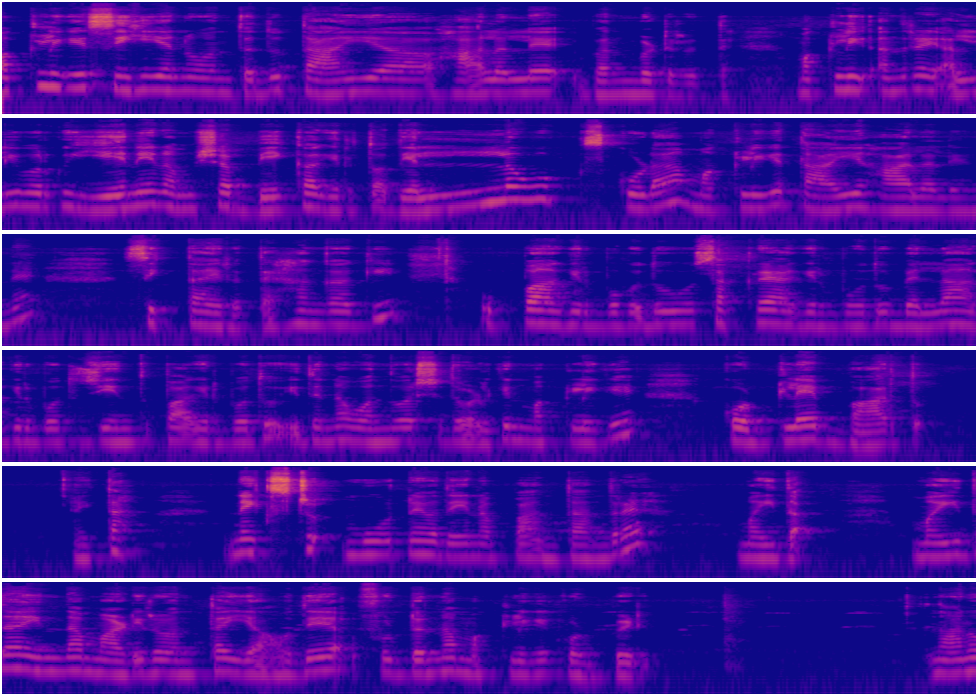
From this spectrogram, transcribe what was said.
ಮಕ್ಕಳಿಗೆ ಸಿಹಿ ಅನ್ನುವಂಥದ್ದು ತಾಯಿಯ ಹಾಲಲ್ಲೇ ಬಂದ್ಬಿಟ್ಟಿರುತ್ತೆ. ಮಕ್ಕಳಿಗೆ ಅಂದರೆ ಅಲ್ಲಿವರೆಗೂ ಏನೇನು ಅಂಶ ಬೇಕಾಗಿರುತ್ತೋ ಅದೆಲ್ಲವೂ ಕೂಡ ಮಕ್ಕಳಿಗೆ ತಾಯಿ ಹಾಲಲ್ಲೇ ಸಿಗ್ತಾ ಇರುತ್ತೆ. ಹಾಗಾಗಿ ಉಪ್ಪಾಗಿರಬಹುದು ಸಕ್ಕರೆ ಆಗಿರ್ಬೋದು ಬೆಲ್ಲ ಆಗಿರ್ಬೋದು ಜೇನುತುಪ್ಪ ಆಗಿರ್ಬೋದು ಇದನ್ನು ಒಂದು ವರ್ಷದೊಳಗಿನ ಮಕ್ಕಳಿಗೆ ಕೊಡಲೇಬಾರ್ದು. ಆಯಿತಾ? ನೆಕ್ಸ್ಟ್ ಮೂರನೇದು ಏನಪ್ಪ ಅಂತ ಅಂದರೆ ಮೈದಾ. ಮೈದಾಯಿಂದ ಮಾಡಿರೋವಂಥ ಯಾವುದೇ ಫುಡ್ಡನ್ನು ಮಕ್ಕಳಿಗೆ ಕೊಡಬೇಡಿ. ನಾನು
